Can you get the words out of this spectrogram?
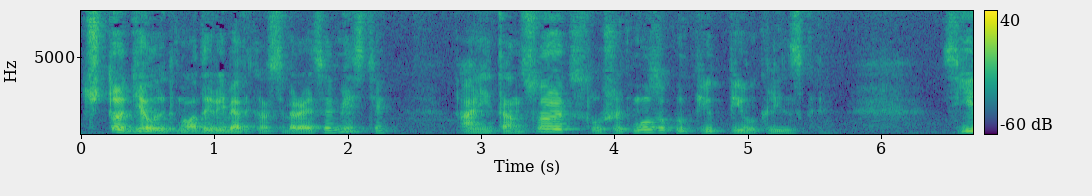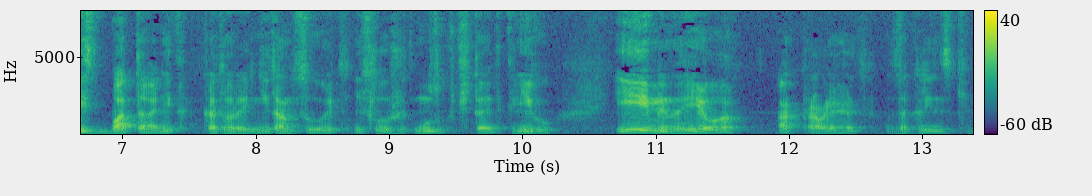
Что делают молодые ребята, когда собираются вместе? Они танцуют, слушают музыку, пьют пиво клинское. Есть ботаник, который не танцует, не слушает музыку, читает книгу. И именно его отправляют за Клинским.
